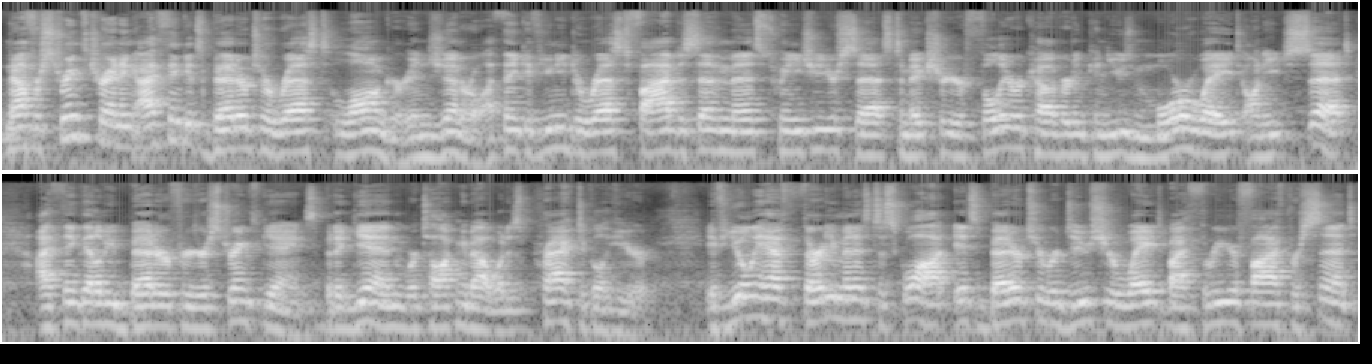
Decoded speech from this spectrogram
Now for strength training, I think it's better to rest longer in general. I think if you need to rest five to seven minutes between each of your sets to make sure you're fully recovered and can use more weight on each set, I think that'll be better for your strength gains. But again, we're talking about what is practical here. If you only have 30 minutes to squat, it's better to reduce your weight by three or 5%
